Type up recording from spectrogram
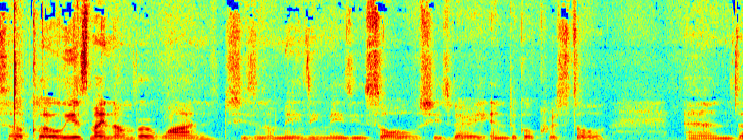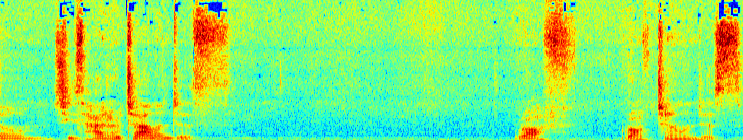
So Chloe is my number one. She's an amazing, amazing soul. She's very indigo crystal, and um, she's had her challenges. Rough, rough challenges.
